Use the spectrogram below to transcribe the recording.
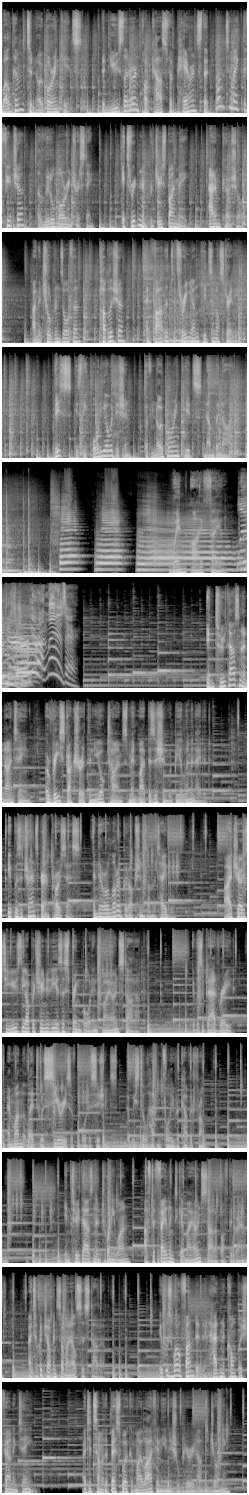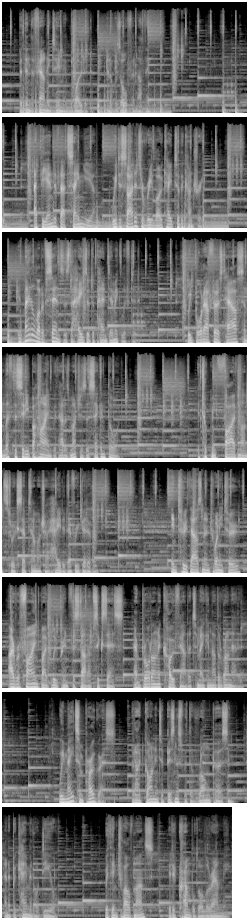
Welcome to No Boring Kids, the newsletter and podcast for parents that want to make the future a little more interesting. It's written and produced by me, Adam Kershaw. I'm a children's author, publisher, and father to three young kids in Australia. This is the audio edition of No Boring Kids number 9. When I Fail. Loser! In 2019, a restructure at the New York Times meant my position would be eliminated. It was a transparent process, and there were a lot of good options on the table. I chose to use the opportunity as a springboard into my own startup. It was a bad read, and one that led to a series of poor decisions that we still haven't fully recovered from. In 2021, after failing to get my own startup off the ground, I took a job in someone else's startup. It was well funded and had an accomplished founding team. I did some of the best work of my life in the initial period after joining, but then the founding team imploded and it was all for nothing. At the end of that same year, we decided to relocate to the country. It made a lot of sense as the haze of the pandemic lifted. We bought our first house and left the city behind without as much as a second thought. It took me five months to accept how much I hated every bit of it. In 2022, I refined my blueprint for startup success and brought on a co founder to make another run at it. We made some progress, but I'd gone into business with the wrong person and it became an ordeal. Within 12 months, it had crumbled all around me.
